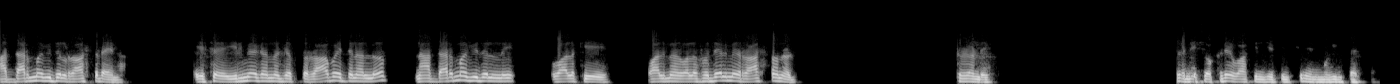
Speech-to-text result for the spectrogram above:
ఆ ధర్మ విధులు రాస్తాడు ఆయన. ఇర్మియా గ్రంథం చెప్తారు రాబోయే దినాల్లో నా ధర్మ విధుల్ని వాళ్ళకి వాళ్ళ మీద వాళ్ళ హృదయాల మీద రాస్తున్నాడు. చూడండి. నేను ఒక్కడే వాక్యం చెప్పించి నేను ముగించేస్తాను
